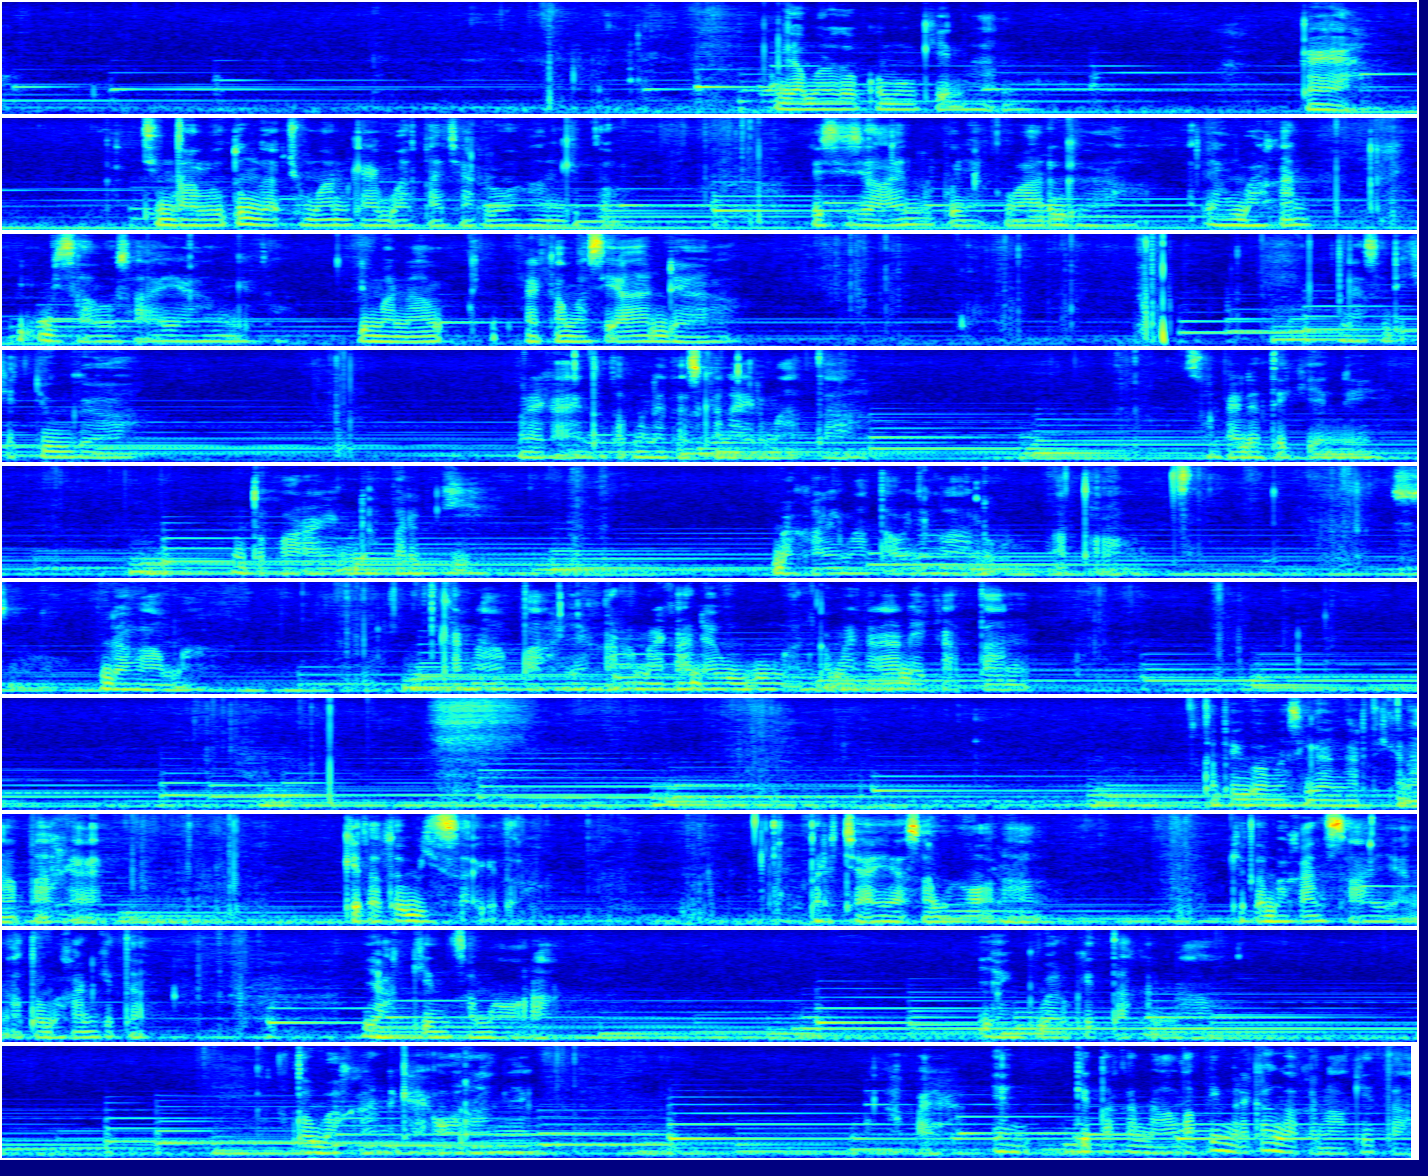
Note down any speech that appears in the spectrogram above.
Nggak menutup kemungkinan. Kayak cinta lu tuh nggak cuman kayak buat pacar doang gitu. Di sisi lain lu punya keluarga yang bahkan bi- bisa lu sayang gitu. Di mana mereka masih ada. Nggak sedikit juga. Mereka yang tetap meneteskan air mata. Sampai detik ini untuk orang yang udah pergi bahkan lima tahun yang lalu atau udah lama. Karena apa? Ya karena mereka ada hubungan karena mereka ada ikatan tapi gue masih gak ngerti kenapa kayak kita tuh bisa gitu percaya sama orang. Kita bahkan sayang atau bahkan kita yakin sama orang yang baru kita kenal. Atau bahkan kayak orang yang apa ya yang kita kenal tapi mereka nggak kenal kita.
